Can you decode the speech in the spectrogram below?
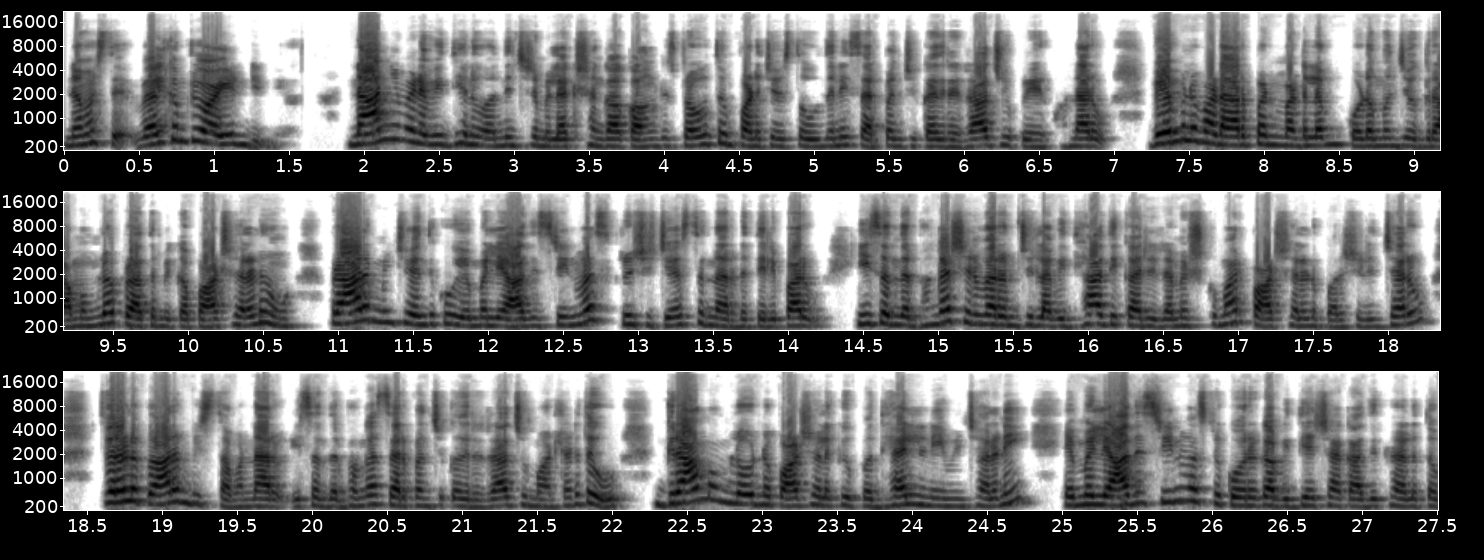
నమస్తే వెల్కమ్ టు ఐఎన్డి న్యూస్ నాణ్యమైన విద్యను అందించడమే లక్ష్యంగా కాంగ్రెస్ ప్రభుత్వం పనిచేస్తూ ఉందని సర్పంచ్ కదిరి రాజు పేర్కొన్నారు. వేములవాడ అర్బన్ మండలం కొడమంజు గ్రామంలో ప్రాథమిక పాఠశాలను ప్రారంభించేందుకు ఎమ్మెల్యే ఆది శ్రీనివాస్ కృషి చేస్తున్నారని తెలిపారు. ఈ సందర్భంగా శనివారం జిల్లా విద్యాధికారి రమేష్ కుమార్ పాఠశాలను పరిశీలించారు. త్వరలో ప్రారంభిస్తామన్నారు. ఈ సందర్భంగా సర్పంచ్ కదిరి రాజు మాట్లాడుతూ గ్రామంలో ఉన్న పాఠశాలకు ఉపాధ్యాయులను నియమించాలని ఎమ్మెల్యే ఆది శ్రీనివాస్ను కోరగా విద్యాశాఖ అధికారులతో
